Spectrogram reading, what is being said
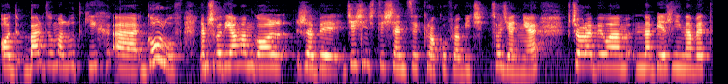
od bardzo malutkich e, golów. Na przykład ja mam gol, żeby 10 tysięcy kroków robić codziennie. Wczoraj byłam na bieżni nawet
